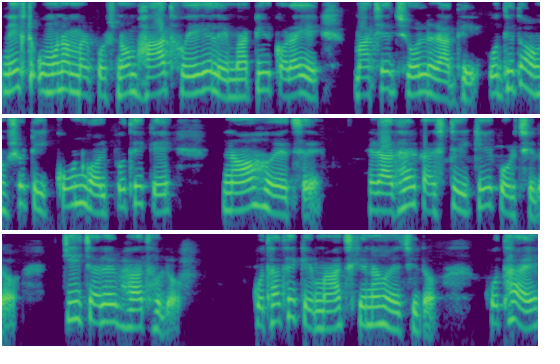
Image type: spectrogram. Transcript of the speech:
নেক্সট উমো নাম্বার প্রশ্ন, ভাত হয়ে গেলে মাটির কড়াইয়ে মাছের ঝোল রাধে। উদ্ধৃত অংশটি কোন গল্প থেকে নেওয়া হয়েছে? রাধার কাজটি কে করছিল? কি চালের ভাত হলো? কোথা থেকে মাছ কেনা হয়েছিল? কোথায়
